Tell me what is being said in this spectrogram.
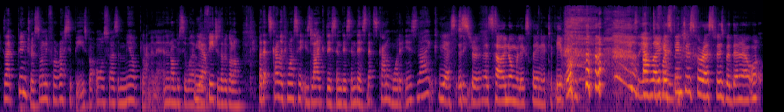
it's like Pinterest only for recipes but also has a meal plan in it and then obviously we'll have Yeah. more features that we go along but that's kind of if you want to say it's like this and this and this that's kind of what it is like Yes, it's So true. That's how I normally explain it to people. so you have I'm like, it's Pinterest for recipes, but then I al-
